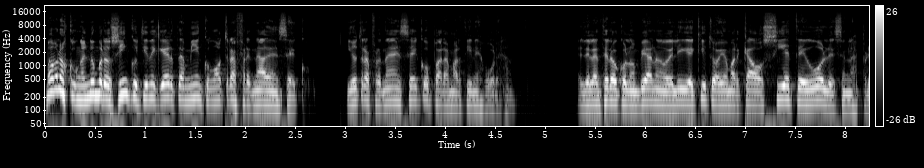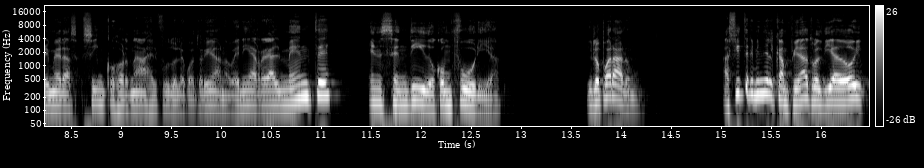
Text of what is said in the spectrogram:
Vámonos con el número 5 y tiene que ver también con otra frenada en seco. y otra frenada en seco para Martínez Borja. El delantero colombiano de Liga de Quito había marcado siete goles en las primeras cinco jornadas del fútbol ecuatoriano. Venía realmente encendido, con furia. Y lo pararon. Así termina el campeonato el día de hoy.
